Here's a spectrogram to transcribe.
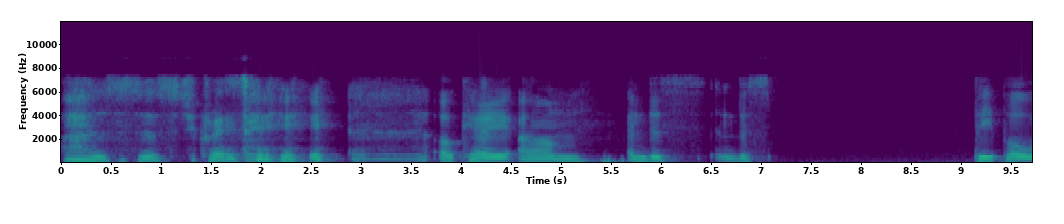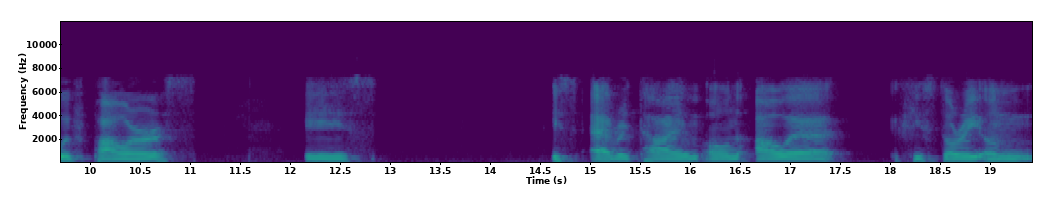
this is crazy. Okay, um, and this, and this people with powers is is every time on our history on,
